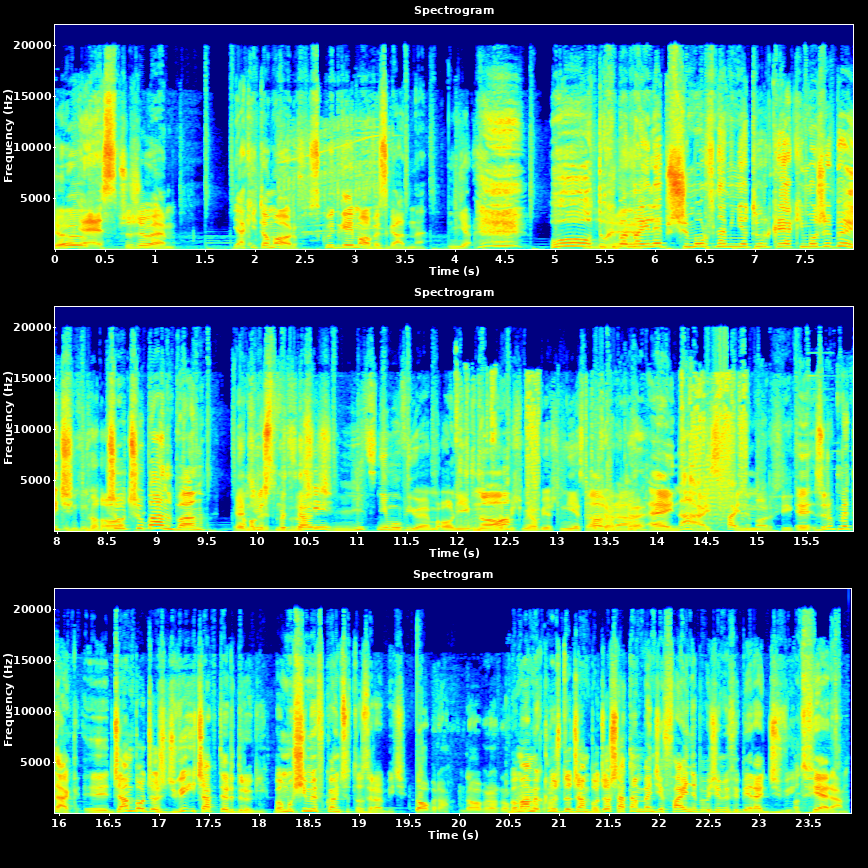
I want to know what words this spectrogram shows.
Już. Jest, przeżyłem. Jaki to morf? Squid Game'owy zgadnę. Nie. O, to Nie. chyba najlepszy morf na miniaturkę, jaki może być. No. Czuczu Ban Ban. Ja A mogę stąd specjalnie wrócić? nic nie mówiłem o nim, No. żebyś miał, wiesz, niespodziankę. Dobra, ej, nice, fajny morfik. Y, zróbmy tak, y, Jumbo Josh drzwi i chapter drugi, bo musimy w końcu to zrobić. Dobra, dobra, dobra. Bo mamy dobra. klucz do Jumbo Josha, tam będzie fajny, bo będziemy wybierać drzwi. Otwieram.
